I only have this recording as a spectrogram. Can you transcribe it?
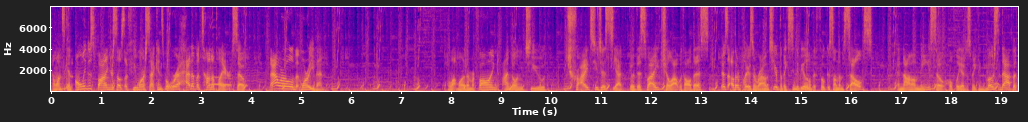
And once again, only just buying ourselves a few more seconds, but we're ahead of a ton of players. So now we're a little bit more even. A lot more of them are falling. I'm going to try to just, yeah, go this way, chill out with all this. There's other players around here, but they seem to be a little bit focused on themselves and not on me, so hopefully I'm just making the most of that, but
